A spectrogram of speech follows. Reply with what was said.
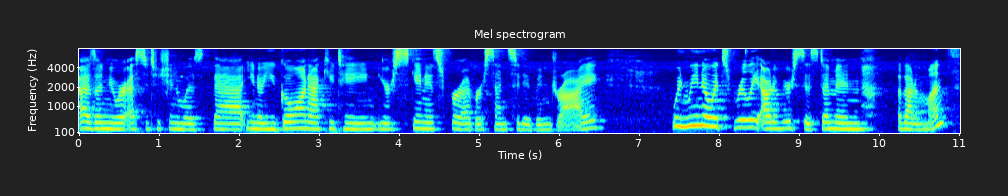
as a newer esthetician was that, you know, you go on Accutane, your skin is forever sensitive and dry. When we know it's really out of your system in about a month.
